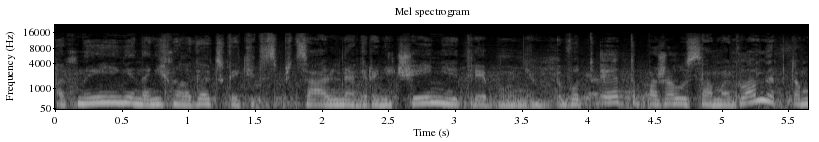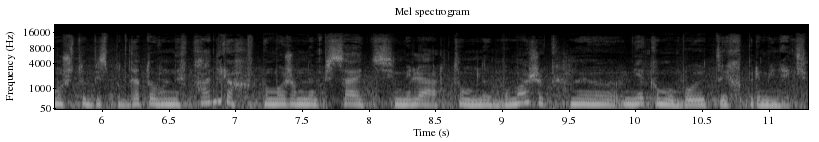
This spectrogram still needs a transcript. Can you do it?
отныне на них налагаются какие-то специальные ограничения и требования. Вот это, пожалуй, самое главное, потому что без подготовленных кадров мы можем написать миллиард умных бумажек, но некому будет их применять.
